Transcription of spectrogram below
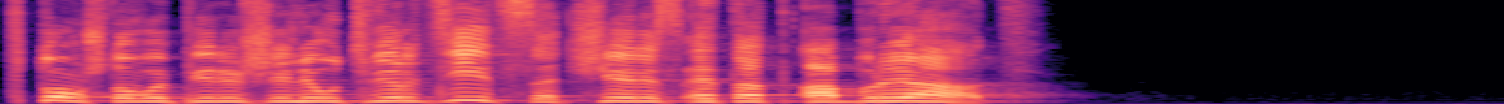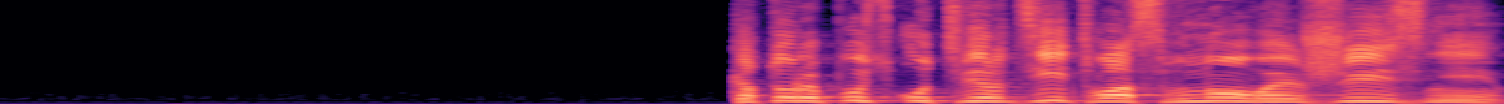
в том, что вы пережили утвердиться через этот обряд, который пусть утвердит вас в новой жизни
